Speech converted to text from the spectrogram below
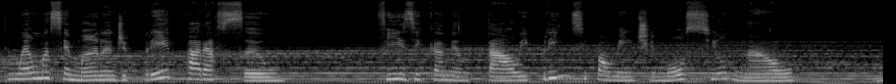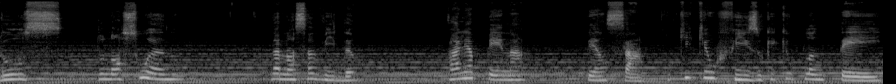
Então, é uma semana de preparação física, mental e principalmente emocional dos, do nosso ano, da nossa vida. Vale a pena pensar o que, que eu fiz, o que, que eu plantei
